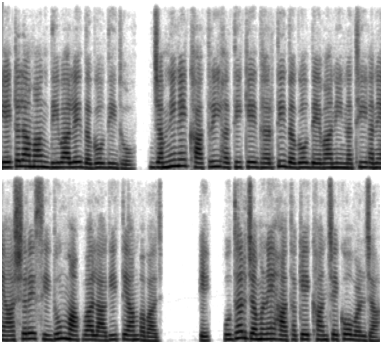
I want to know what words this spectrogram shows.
એટલામાં દિવાલે દગો દીધો. જમનીને ખાતરી હતી કે ધરતી દગો દેવાની નથી અને આશરે સીધું માપવા લાગી ત્યાં અવાજ. એ, ઉધર જમણે હાથકે ખાંચેકો વળજા.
